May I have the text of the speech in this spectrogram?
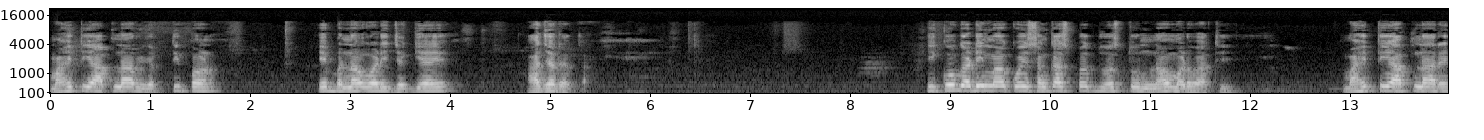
માહિતી આપનાર વ્યક્તિ પણ એ બનાવવાળી જગ્યાએ હાજર હતા ઇકો ગાડીમાં કોઈ શંકાસ્પદ વસ્તુ ન મળવાથી માહિતી આપનારે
